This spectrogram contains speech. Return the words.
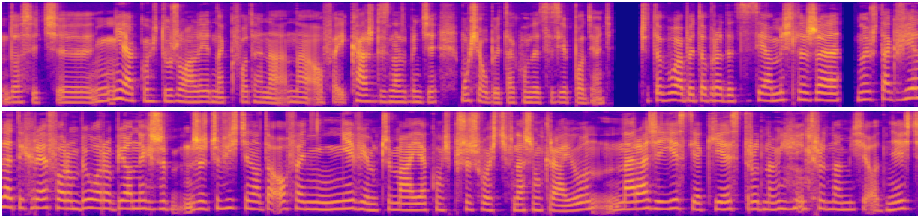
dosyć, e, nie jakąś dużą, ale jednak kwotę na, na OFE i każdy z nas będzie musiałby taką decyzję podjąć. Czy to byłaby dobra decyzja? Myślę, że no już tak wiele tych reform było robionych, że rzeczywiście no to OFE nie wiem, czy ma jakąś przyszłość w naszym kraju. Na razie jest jak jest, trudno mi, trudno mi się odnieść.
